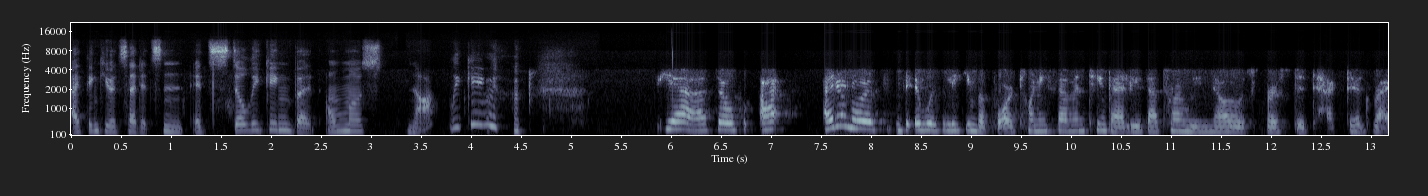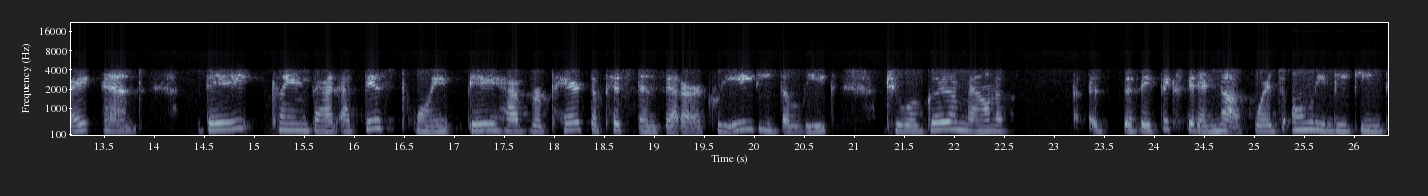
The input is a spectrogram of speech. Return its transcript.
I think you had said it's it's still leaking, but almost not leaking. Yeah, so I I don't know if it was leaking before 2017, but at least that's when we know it was first detected, right? And they claim that at this point they have repaired the pistons that are creating the leak to a good amount of that they fixed it enough where it's only leaking,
